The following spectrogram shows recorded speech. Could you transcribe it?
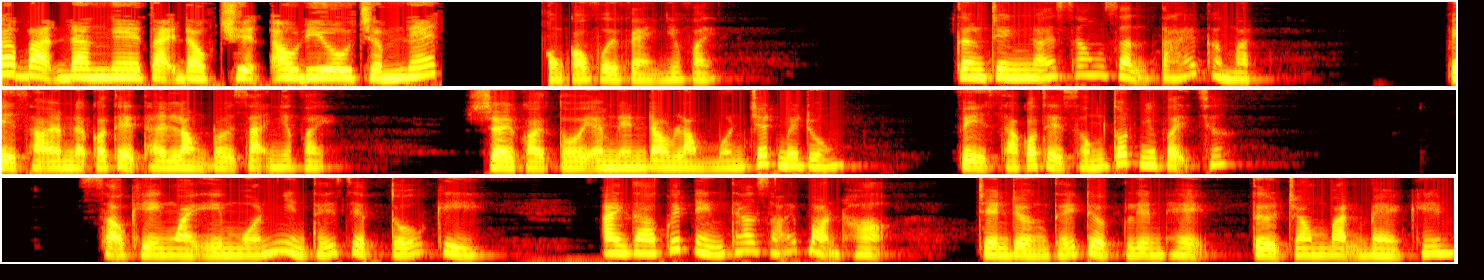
Các bạn đang nghe tại đọc chuyện audio.net Không có vui vẻ như vậy. Tường Trình nói xong giận tái cả mặt. Vì sao em lại có thể thay lòng đổi dạ như vậy? Rời khỏi tôi em nên đau lòng muốn chết mới đúng. Vì sao có thể sống tốt như vậy chứ? Sau khi ngoài ý muốn nhìn thấy Diệp Tố Kỳ, anh ta quyết định theo dõi bọn họ. Trên đường thấy được liên hệ từ trong bạn bè game,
